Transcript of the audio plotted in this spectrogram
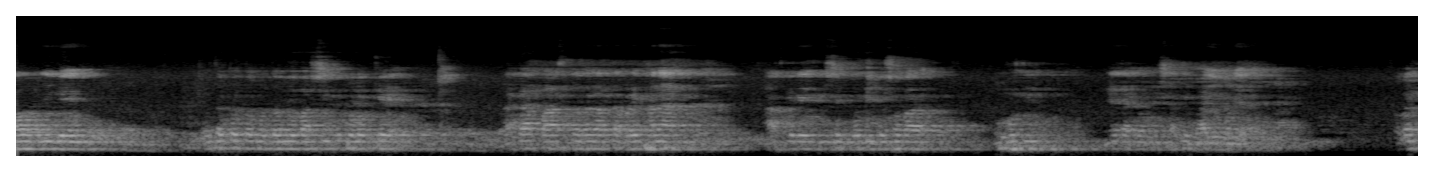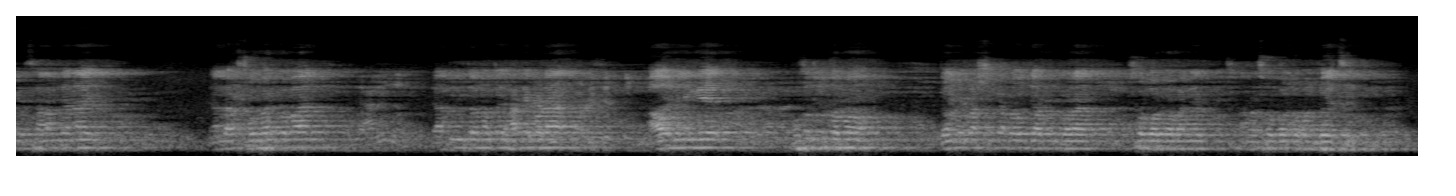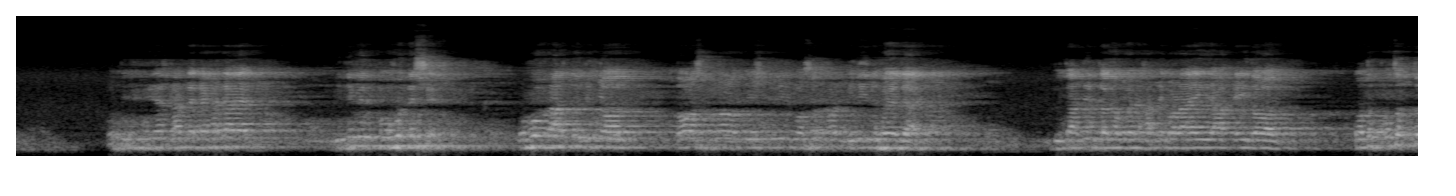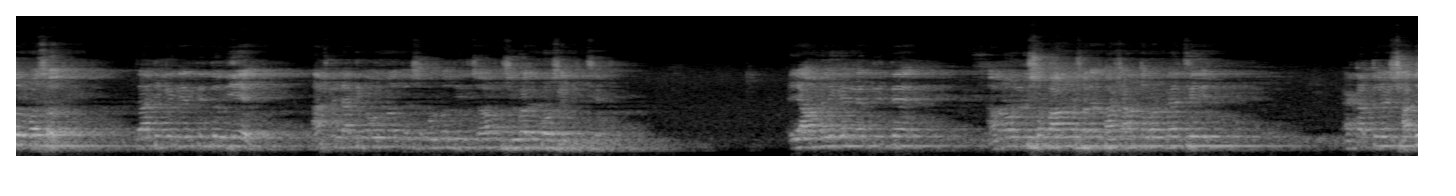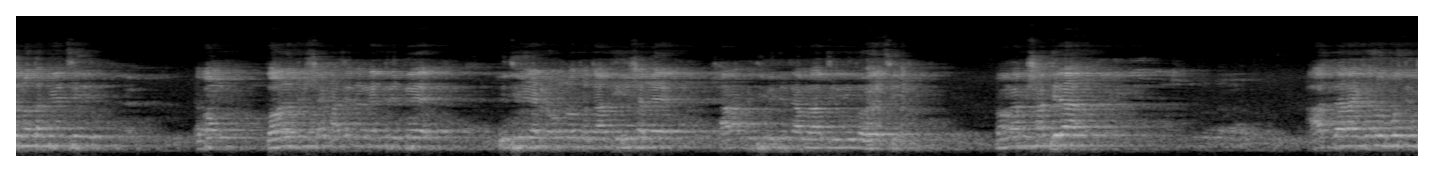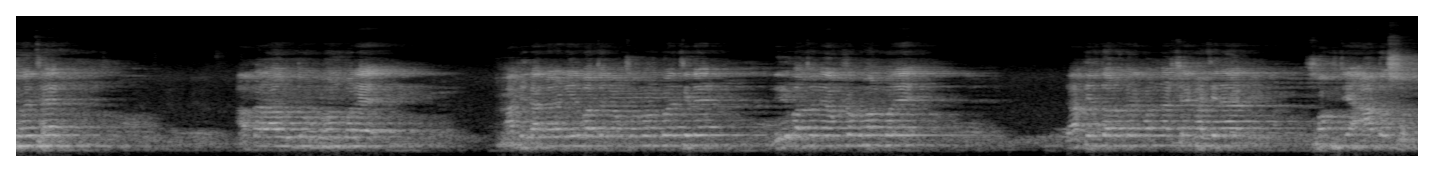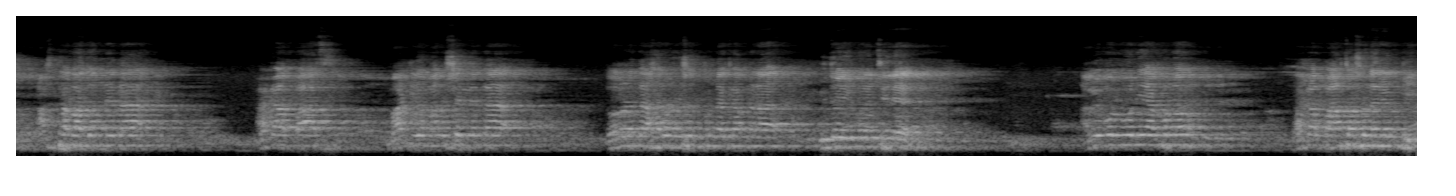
আওয়ামী লীগের পঁচাত্তরতম জন্মবার্ষিকী উপলক্ষে ঢাকা পাঁচ নগর রাস্তাবাড়ি থানা আজকের এই বিশেষ বর্ধিত সভার উপস্থিত নেতা কর্মী সাথী ভাই বোনেরা। সবাইকে সালাম জানাই। আমরা সৌভাগ্যবান জাতীয় জনকের হাতে পড়া আওয়ামী লীগের পঁচাত্তরতম জন্মবার্ষিকী আমরা উদযাপন করার সৌভাগ্যবানের আমরা সৌভাগ্যবান হয়েছি। অতীত ইতিহাস দেখা যায়, পৃথিবীর বহু দেশে, বহু রাজনৈতিক দল দশ, পনেরো, বিশ, তিরিশ বছর পর বিলীন হয়ে যায়। দু জাতির জনগণের হাতে গড়া এই দল গত পঁচাত্তর বছর জাতিকে নেতৃত্ব দিয়ে আজকে জাতিকে উন্নত, উন্নতির চরম শিখরে পৌঁছে দিচ্ছে। এই আওয়ামী লীগের নেতৃত্বে আমরা উনিশশো বান্ন সালের ভাষা আন্দোলন পেয়েছি, একাত্তরের স্বাধীনতা পেয়েছি এবং জননেত্রী শেখ হাসিনার নেতৃত্বে পৃথিবীর একটা উন্নত জাতি হিসেবে সারা পৃথিবীতে আমরা চিহ্নিত হয়েছি। সংগ্রামী সাথীরা, আজ যারা এখানে উপস্থিত হয়েছেন আপনারা উদ্যোগ গ্রহণ করে পার্টি আপনারা নির্বাচনে অংশগ্রহণ করেছিলেন। নির্বাচনে অংশগ্রহণ করে জাতির জনকের কন্যা শেখ হাসিনার সবচেয়ে আদর্শ আস্থাভাজন নেতা, ঢাকা পাঁচ মাটি ও মানুষের নেতা, দলনেতা হারুন রশিদ মুন্ডাকে আপনারা বিজয়ী করেছিলেন। আমি বলব উনি এখনও ঢাকা পাঁচ আসনের এমপি।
